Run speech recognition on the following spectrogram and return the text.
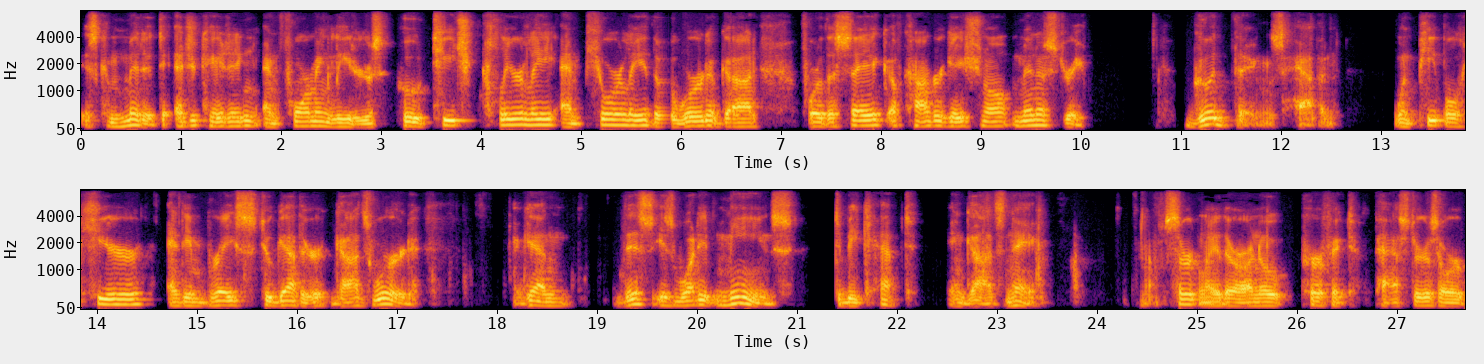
is committed to educating and forming leaders who teach clearly and purely the Word of God for the sake of congregational ministry. Good things happen when people hear and embrace together God's Word. Again, this is what it means to be kept in God's name. Now, certainly, there are no perfect pastors or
